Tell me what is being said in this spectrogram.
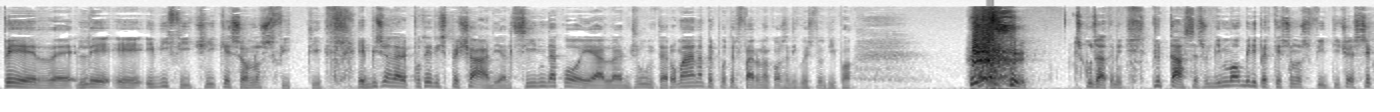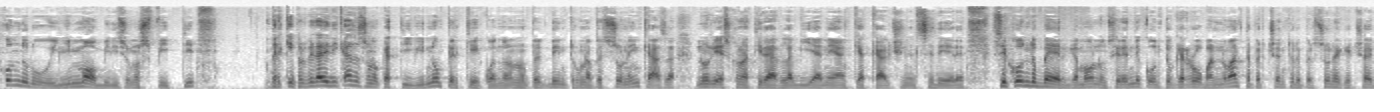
per gli eh, edifici che sono sfitti e bisogna dare poteri speciali al sindaco e alla giunta romana per poter fare una cosa di questo tipo. Scusatemi, più tasse sugli immobili perché sono sfitti, cioè secondo lui gli immobili sono sfitti perché i proprietari di casa sono cattivi, non perché quando hanno dentro una persona in casa non riescono a tirarla via neanche a calci nel sedere. Secondo Bergamo non si rende conto che a Roma il 90% delle persone che c'hai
